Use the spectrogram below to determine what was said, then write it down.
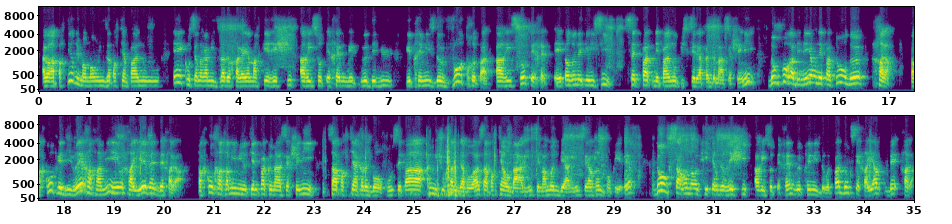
Alors à partir du moment où il ne nous appartient pas à nous, et concernant la mitzvah de Chagaya marqué Reshit Arisotechem, le début les prémices de votre pâte, Arisotechem. Et étant donné que ici, cette pâte n'est pas à nous puisque c'est la pâte de Maaser Sheni, donc pour Rabbi on n'est pas tour de Chala. Par contre, les divrei Chachamim, Chayevet Bechala. Par contre, Chachamim, ils ne tiennent pas que Maaser Sheni, ça appartient à Kadosh Baruch c'est pas Mishukhan Gavoa, ça appartient au Baalim, c'est Mamon Be'alim, c'est l'argent du propriétaire. Donc, ça rentre dans le critère de Reshit Arisotechem, le prémisse de votre pâte, donc c'est Chayav Bechala.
